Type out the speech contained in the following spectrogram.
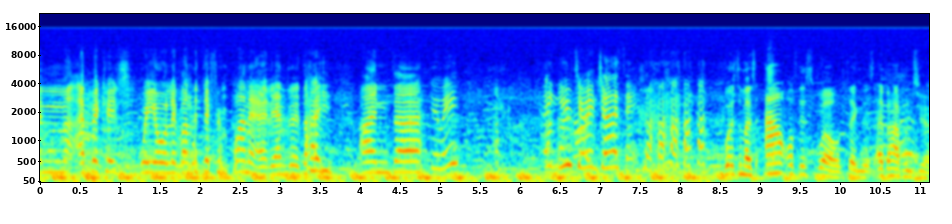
Um, uh, because we all live on a different planet at the end of the day. And uh, Do we? Ain't you do in Jersey? What is the most out of this world thing that's ever happened to you?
